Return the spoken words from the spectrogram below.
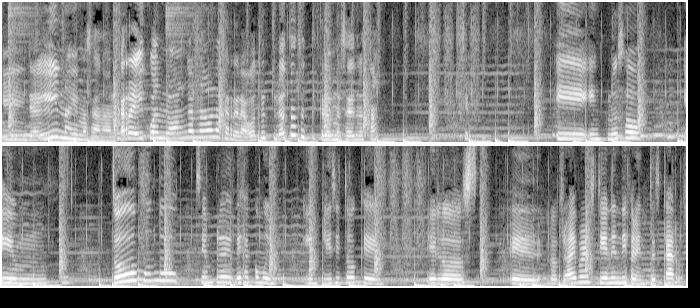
Y de ahí nadie más ha ganado la carrera. Y cuando han ganado la carrera otros pilotos, es porque los Mercedes no están. y incluso em, todo el mundo siempre deja como im- implícito que eh, los, eh, los drivers tienen diferentes carros.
